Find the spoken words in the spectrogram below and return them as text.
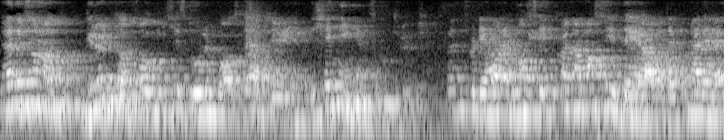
Nå er det sånn at Grunnen til at folk ikke stoler på oss, det er at de kjenner ingen som tror. For de masse, kan ha masse ideer, og det kan være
